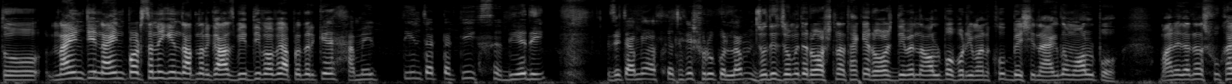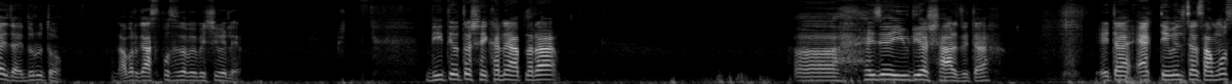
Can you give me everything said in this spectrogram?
তো নাইনটি নাইন পার্সেন্টই কিন্তু আপনার গাছ বৃদ্ধি পাবে। আপনাদেরকে আমি তিন চারটা টিক্স দিয়ে দিই। যেটা আমি আজকে থেকে শুরু করলাম, যদি জমিতে রস না থাকে, রস দিবেন অল্প পরিমাণ, খুব বেশি না, একদম অল্প। মানে যেন শুকায় যায় দ্রুত, আবার গাছ পচে যাবে বেশি হলে। দ্বিতীয়ত সেখানে আপনারা এই যে ইউরিয়া সার যেটা, এটা এক টেবিল চা চামচ,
